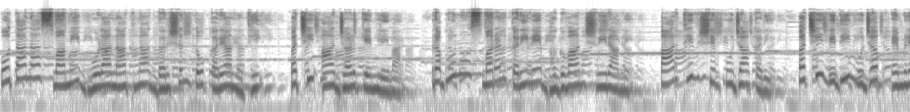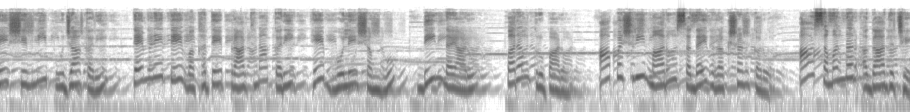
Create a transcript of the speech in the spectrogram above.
પોતાના સ્વામી ભોળાનાથના દર્શન તો કર્યા નથી, પછી આ જળ કેમ લેવાય? પ્રભુનું સ્મરણ કરીને ભગવાન શ્રીરામે પાર્થિવ શિવ પૂજા કરી. પછી વિધિ મુજબ એમણે શિવની પૂજા કરી, તેમણે તે વખતે પ્રાર્થના કરી, હે ભોલે શંભુ, દીન દયાળુ, પરમ કૃપાળુ, આપ શ્રી મારું સદૈવ રક્ષણ કરો. આ સમંદર અગાધ છે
